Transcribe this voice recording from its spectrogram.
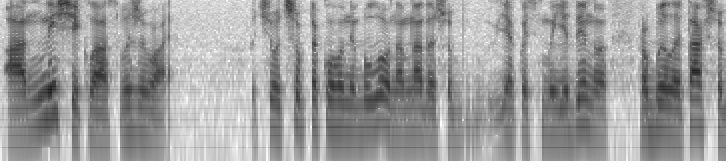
а нижчий клас виживає. От щоб такого не було, нам треба, щоб якось ми єдино робили так, щоб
